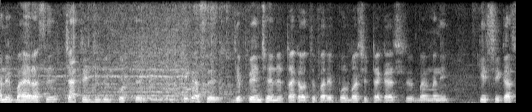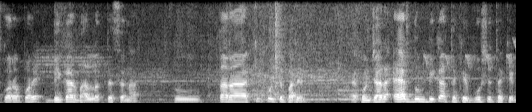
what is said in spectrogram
অনেক ভাইয়ের আছে চাকরিজীবী করতে, ঠিক আছে, যে পেনশনের টাকা হতে পারে, প্রবাসীর টাকা মানে কৃষি কাজ করার পরে বেকার ভালো লাগতেছে না। তো তারা কি করতে পারেন? এখন যারা একদম বেকার থেকে, বসে থাকেন,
